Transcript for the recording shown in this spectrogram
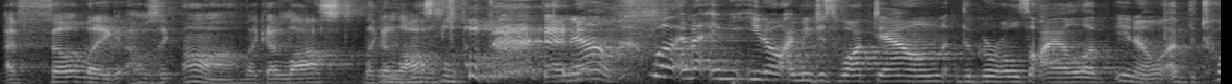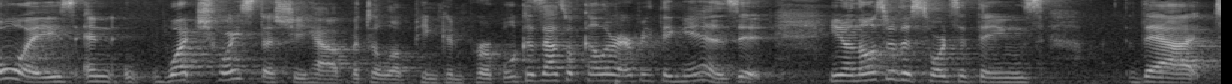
I felt like I was like, oh, like I lost, like I lost a little bit. I know. Well, and and you know, I mean, just walk down the girls' aisle of you know of the toys, and what choice does she have but to love pink and purple? Because that's what color everything is. It, you know, and those are the sorts of things that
